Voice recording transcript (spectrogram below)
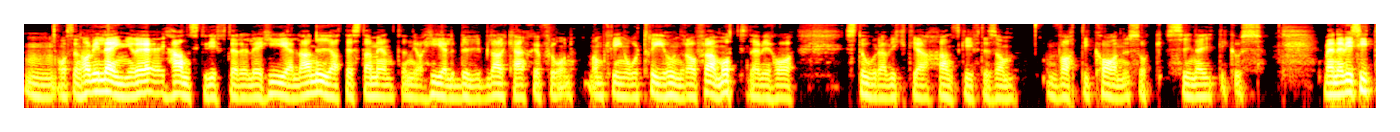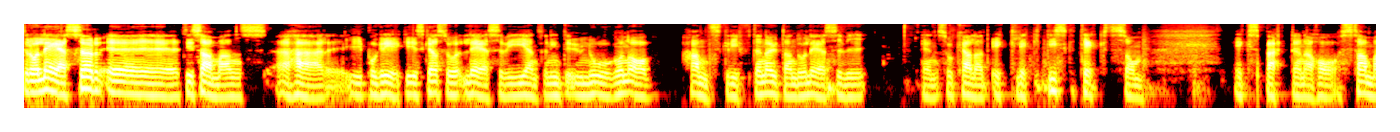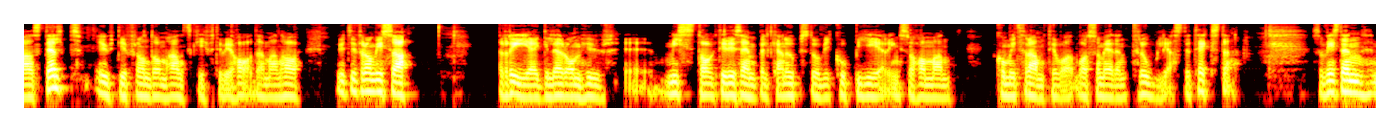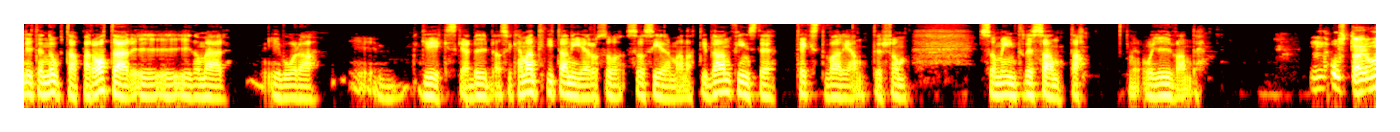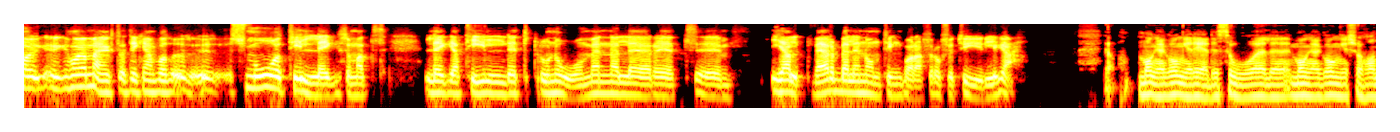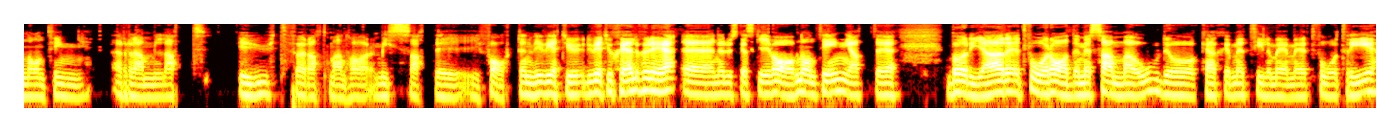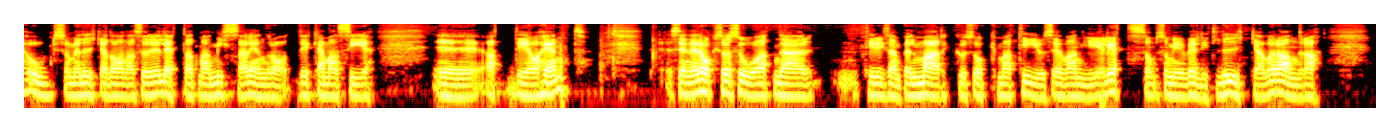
Mm, och sen har vi längre handskrifter eller hela Nya Testamenten, ja helbiblar kanske från omkring år 300 och framåt där vi har stora viktiga handskrifter som Vatikanus och Sinaiticus. Men när vi sitter och läser eh, tillsammans eh, här i, på grekiska så läser vi egentligen inte ur någon av handskrifterna utan då läser vi en så kallad eklektisk text som experterna har sammanställt utifrån de handskrifter vi har där man har utifrån vissa regler om hur eh, misstag till exempel kan uppstå vid kopiering så har man kommit fram till vad, vad som är den troligaste texten. Så finns det en liten notapparat där i, i, de här, i våra eh, grekiska biblar så kan man titta ner och så, så ser man att ibland finns det textvarianter som, som är intressanta och givande. Mm, ofta har, har jag märkt att det kan vara eh, små tillägg som att lägga till ett pronomen eller ett eh, hjälpverb eller någonting bara för att förtydliga. Ja, många gånger är det så eller många gånger så har någonting ramlat ut för att man har missat det i farten. Vi vet ju, du vet ju själv hur det är eh, när du ska skriva av någonting att eh, börjar två rader med samma ord och kanske med till och med med två, tre ord som är likadana så det är lätt att man missar en rad. Det kan man se eh, att det har hänt. Sen är det också så att när till exempel Markus och Matteus evangeliet som, som är väldigt lika varandra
